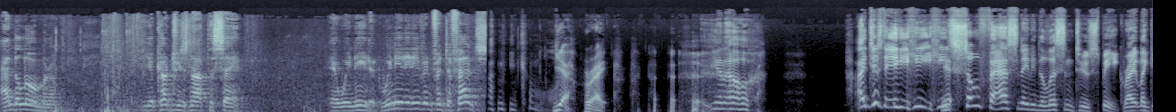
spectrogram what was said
and aluminum, your country's not the same. And we need it. We need it even for defense. I mean, come on. Yeah, right. You know, I just he, he he's Yeah. so fascinating to listen to speak, right? Like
